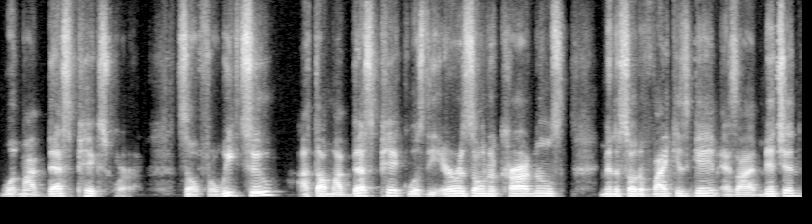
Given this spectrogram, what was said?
what my best picks were. So for week two, I thought my best pick was the Arizona Cardinals Minnesota Vikings game, as I mentioned,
